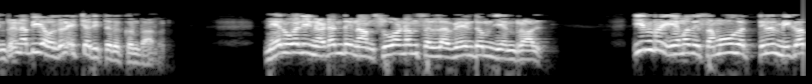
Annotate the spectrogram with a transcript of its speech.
என்று நபி அவர்கள் எச்சரித்திருக்கின்றார்கள். நேர்வழி நடந்து நாம் சுவனம் செல்ல வேண்டும் என்றால் இன்று எமது சமூகத்தில் மிக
